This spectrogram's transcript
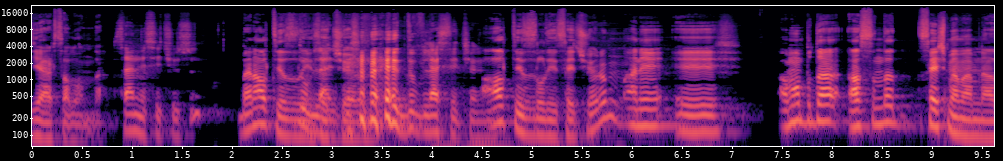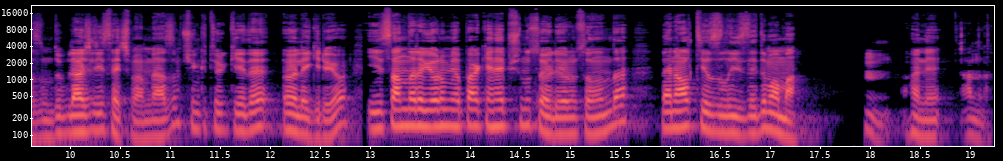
diğer salonda. Sen ne seçiyorsun? Ben altyazılıyı Dublaj. seçiyorum. dublaj seçiyorum. altyazılıyı seçiyorum. Hani e, ama bu da aslında seçmemem lazım. Dublajlıyı seçmem lazım. Çünkü Türkiye'de öyle giriyor. İnsanlara yorum yaparken hep şunu söylüyorum sonunda. Ben altyazılı izledim ama. Hmm, Hani anladım.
